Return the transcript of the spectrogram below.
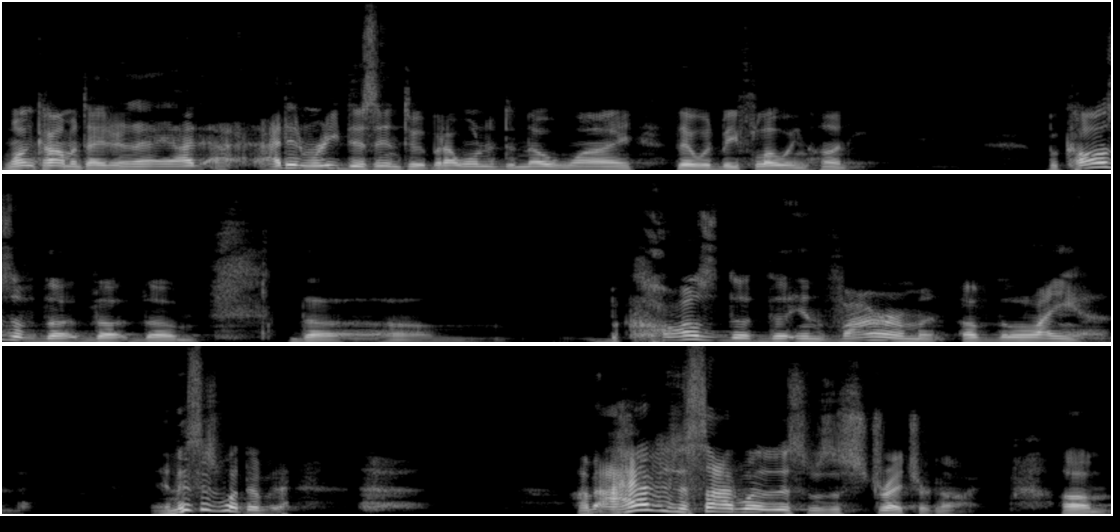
one commentator, and I, I, I, didn't read this into it, but I wanted to know why there would be flowing honey. Because of the the the the um, because the the environment of the land, and this is what the I, mean, I had to decide whether this was a stretch or not. Um,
